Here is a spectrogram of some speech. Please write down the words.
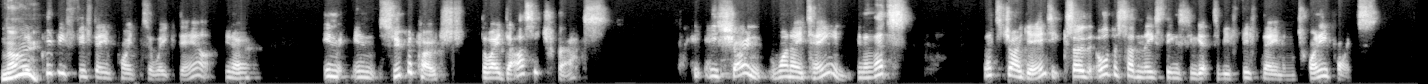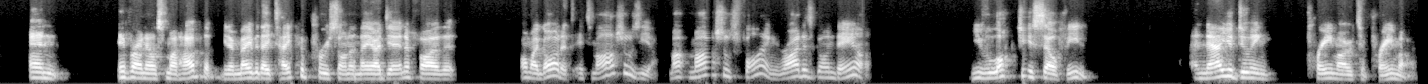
no. it could be 15 points a week down. You know, in in Super Coach, the way Darcy tracks, he, he's shown 118. You know, that's that's gigantic. So all of a sudden, these things can get to be 15 and 20 points, and everyone else might have them. You know, maybe they take a Preuss on and they identify that, oh my God, it's, it's Marshall's year. Mar- Marshall's flying. Ryder's gone down. You've locked yourself in, and now you're doing primo to primo.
